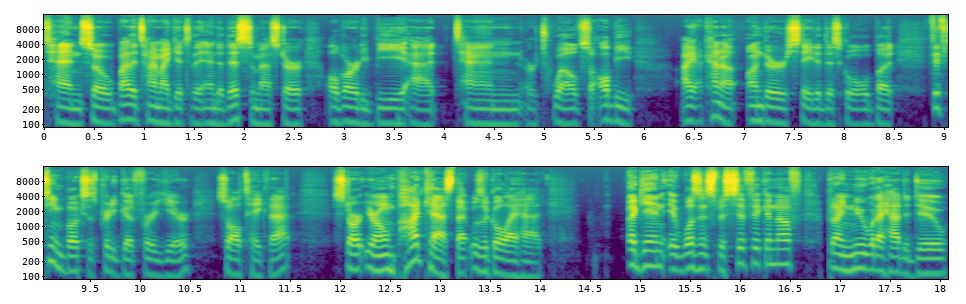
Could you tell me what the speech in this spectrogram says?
10. So by the time I get to the end of this semester, I'll already be at 10 or 12. So I'll be, I kind of understated this goal, but 15 books is pretty good for a year. So I'll take that. Start your own podcast. That was a goal I had. Again, it wasn't specific enough, but I knew what I had to do.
